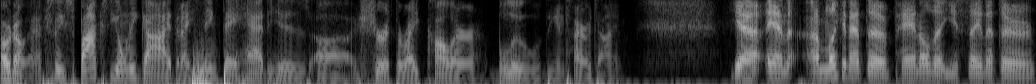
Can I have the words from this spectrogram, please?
Oh no, actually Spock's the only guy that I think they had his uh, shirt the right color, blue, the entire time. Yeah, and I'm looking at the panel that you say that their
